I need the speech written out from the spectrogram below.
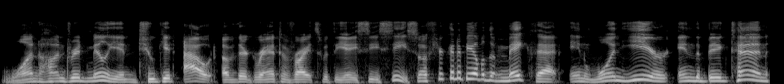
100 million to get out of their grant of rights with the ACC. So if you're going to be able to make that in one year in the Big 10,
